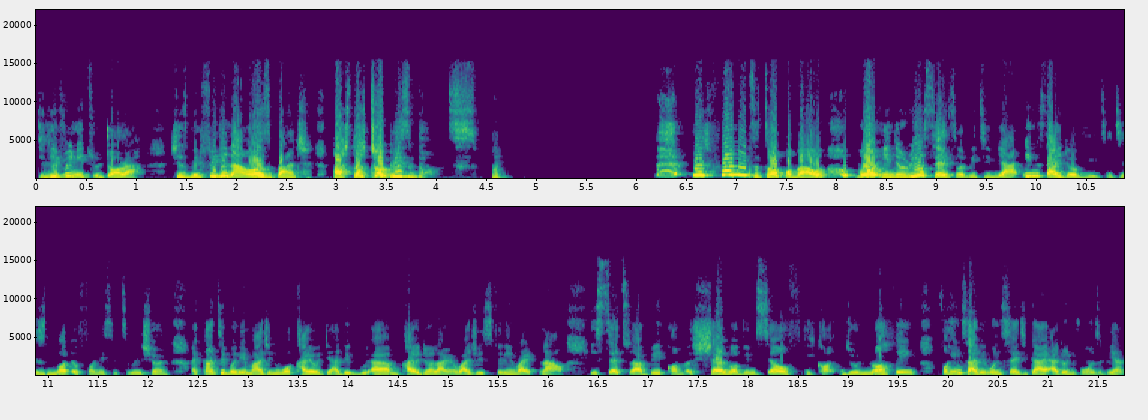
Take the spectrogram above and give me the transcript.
delivering it to Dora. She's been feeding her husband, Pastor Tobi's buds it's funny to talk about, but in the real sense of it, if you are inside of it, it is not a funny situation. I can't even imagine what Kayode Adegbu, um, is feeling right now. He's said to have become a shell of himself. He can't do nothing. For him to have even said, guy, I don't even want to be an,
